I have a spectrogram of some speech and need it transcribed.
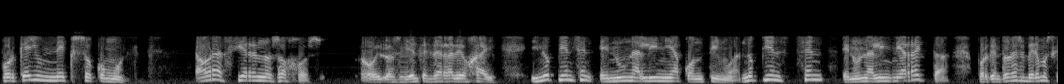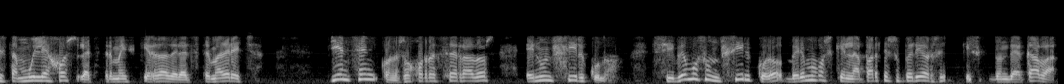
porque hay un nexo común ahora cierren los ojos los oyentes de Radio High y no piensen en una línea continua, no piensen en una línea recta, porque entonces veremos que está muy lejos la extrema izquierda de la extrema derecha. Piensen con los ojos cerrados en un círculo. Si vemos un círculo, veremos que en la parte superior, que es donde acaba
